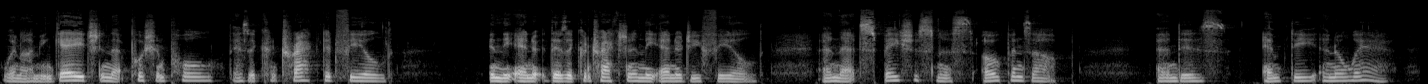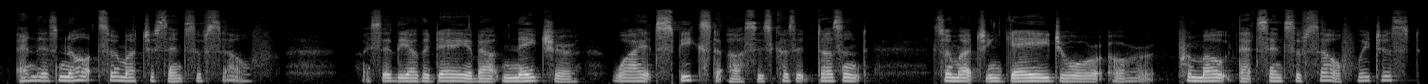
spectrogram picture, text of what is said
when I'm engaged in that push and pull, there's a contracted field in the ener- there's a contraction in the energy field, and that spaciousness opens up and is empty and aware, and there's not so much a sense of self. I said the other day about nature, why it speaks to us is because it doesn't so much engage or, or promote that sense of self. We're just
